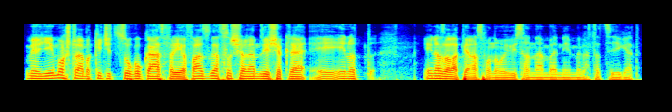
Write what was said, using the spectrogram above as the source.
mivel én mostanában kicsit szokok átfelé a fastgraphs elemzésekre, én ott én az alapján azt mondom, hogy viszont nem venném meg ezt a céget.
